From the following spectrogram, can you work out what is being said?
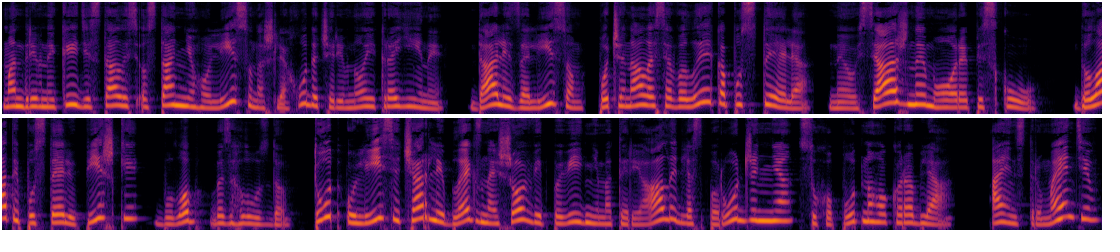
мандрівники дістались останнього лісу на шляху до чарівної країни. Далі за лісом починалася велика пустеля, неосяжне море піску. Долати пустелю пішки було б безглуздо. Тут у лісі Чарлі Блек знайшов відповідні матеріали для спорудження сухопутного корабля, а інструментів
